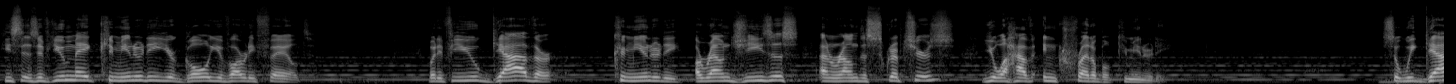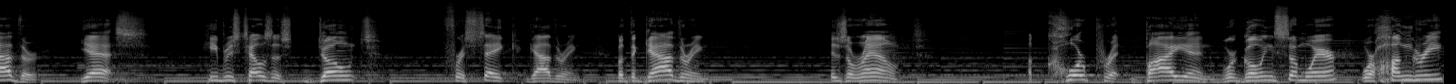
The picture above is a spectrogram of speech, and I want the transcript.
He says, if you make community your goal, you've already failed. But if you gather community around Jesus and around the scriptures, you will have incredible community. So we gather, yes. Hebrews tells us, don't forsake gathering. But the gathering is around a corporate buy in. We're going somewhere, we're hungry,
